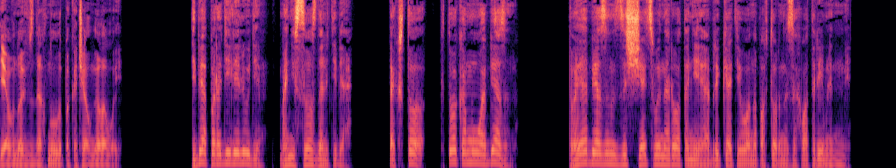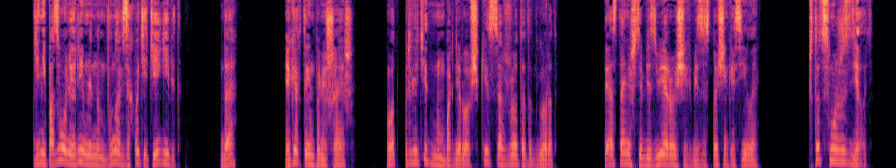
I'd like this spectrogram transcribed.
Я вновь вздохнул и покачал головой. Тебя породили люди, они создали тебя. Так что кто кому обязан? Твоя обязанность защищать свой народ, а не обрекать его на повторный захват римлянами. Я не позволю римлянам вновь захватить Египет». «Да? И как ты им помешаешь? Вот прилетит бомбардировщик и сожжет этот город. Ты останешься без верующих, без источника силы. Что ты сможешь сделать?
